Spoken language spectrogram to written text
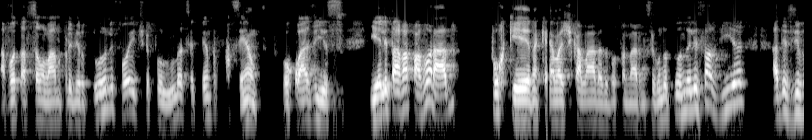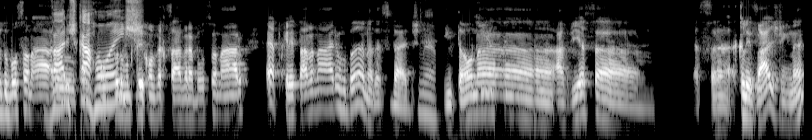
a votação lá no primeiro turno e foi tipo Lula 70%, ou quase isso. E ele estava apavorado, porque naquela escalada do Bolsonaro no segundo turno ele só via adesivo do Bolsonaro. Vários Todo- Todo carrões. mundo que conversava era Bolsonaro. É, porque ele estava na área urbana da cidade. É. Então na- havia essa, essa clivagem né,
